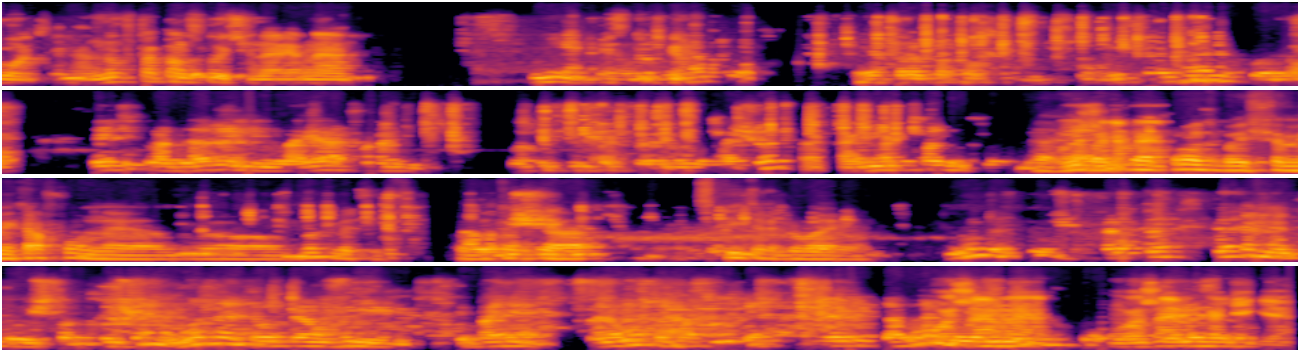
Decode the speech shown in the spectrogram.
Вот. Ну, в таком случае, наверное, приступим. Я проработал. Эти продажи января отвалились. Вот если сейчас отчет, они отвалились. Да, и большая просьба еще микрофоны э, выключить, а чтобы только спикер говорил. Ну, как, как, как она это учла? Случайно? Можно это вот прям выявить и понять? Потому что, по сути, уважаемые, уважаемые коллеги,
